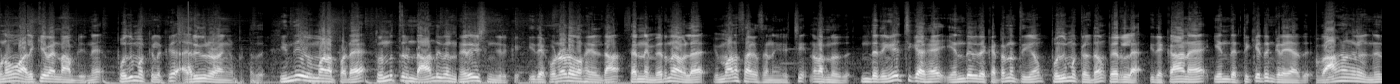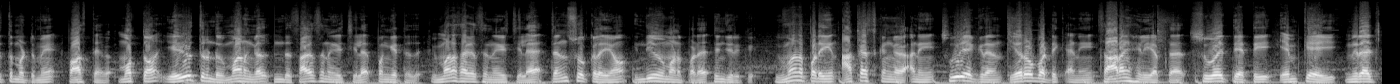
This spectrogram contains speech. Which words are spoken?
உணவு அளிக்க வேண்டாம் அப்படின்னு பொதுமக்களுக்கு அறிவுரை வழங்கப்பட்டது. இந்திய விமானப்படை தொண்ணூத்தி ரெண்டு ஆண்டுகள் நிறைவு செஞ்சிருக்கு. இதை கொண்டாடும் வகையில் தான் சென்னை மெரினாவில் விமான சாகச நிகழ்ச்சி நடந்தது. இந்த நிகழ்ச்சிக்காக எந்தவித கட்டணத்தையும் பொதுமக்களிடம் பெறல. இதை காண எந்த டிக்கெட்டும் கிடையாது. வாகனங்களை நிறுத்த மட்டுமே பாஸ் தேவை. மொத்தம் 72 ரெண்டு விமானங்கள் இந்த சாகச நிகழ்ச்சியில பங்கேற்றது. விமான சாகச நிகழ்ச்சியில டென் ஷோக்களையும் இந்திய விமானப்படை செஞ்சிருக்கு. விமானப்படையின் ஆகாஷ் கங்கா அணி சூரிய கிரண் ஏரோபாட்டிக் அணி Sarang helicopter Su thirty MKI Mirage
